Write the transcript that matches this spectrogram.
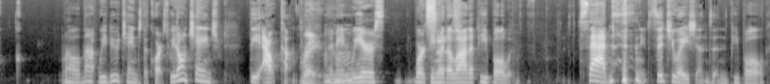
well not we do change the course. We don't change the outcome. Right. I mean, mm-hmm. we are working with a lot of people with sad situations and people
